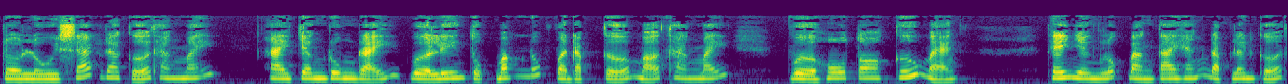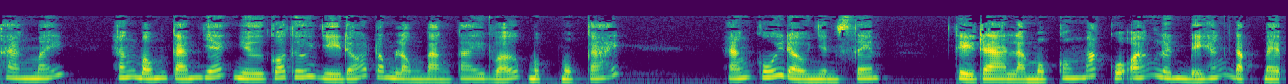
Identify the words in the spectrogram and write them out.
rồi lùi sát ra cửa thang máy. Hai chân run rẩy vừa liên tục bấm nút và đập cửa mở thang máy, vừa hô to cứu mạng. Thế nhưng lúc bàn tay hắn đập lên cửa thang máy, hắn bỗng cảm giác như có thứ gì đó trong lòng bàn tay vỡ bụp một cái. Hắn cúi đầu nhìn xem, thì ra là một con mắt của oán linh bị hắn đập bẹp.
